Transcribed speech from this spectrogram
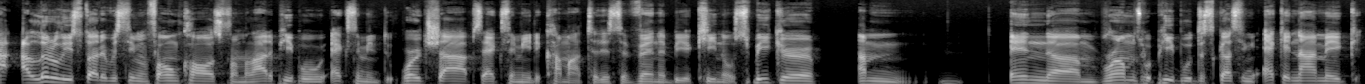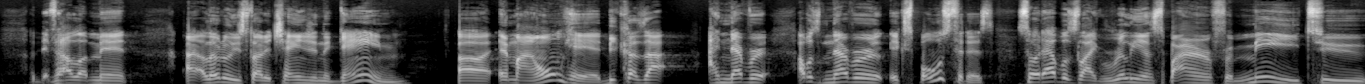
I, I, literally started receiving phone calls from a lot of people asking me to do workshops, asking me to come out to this event and be a keynote speaker. I'm in um, rooms with people discussing economic development. I literally started changing the game uh, in my own head because I I never I was never exposed to this. So that was like really inspiring for me to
